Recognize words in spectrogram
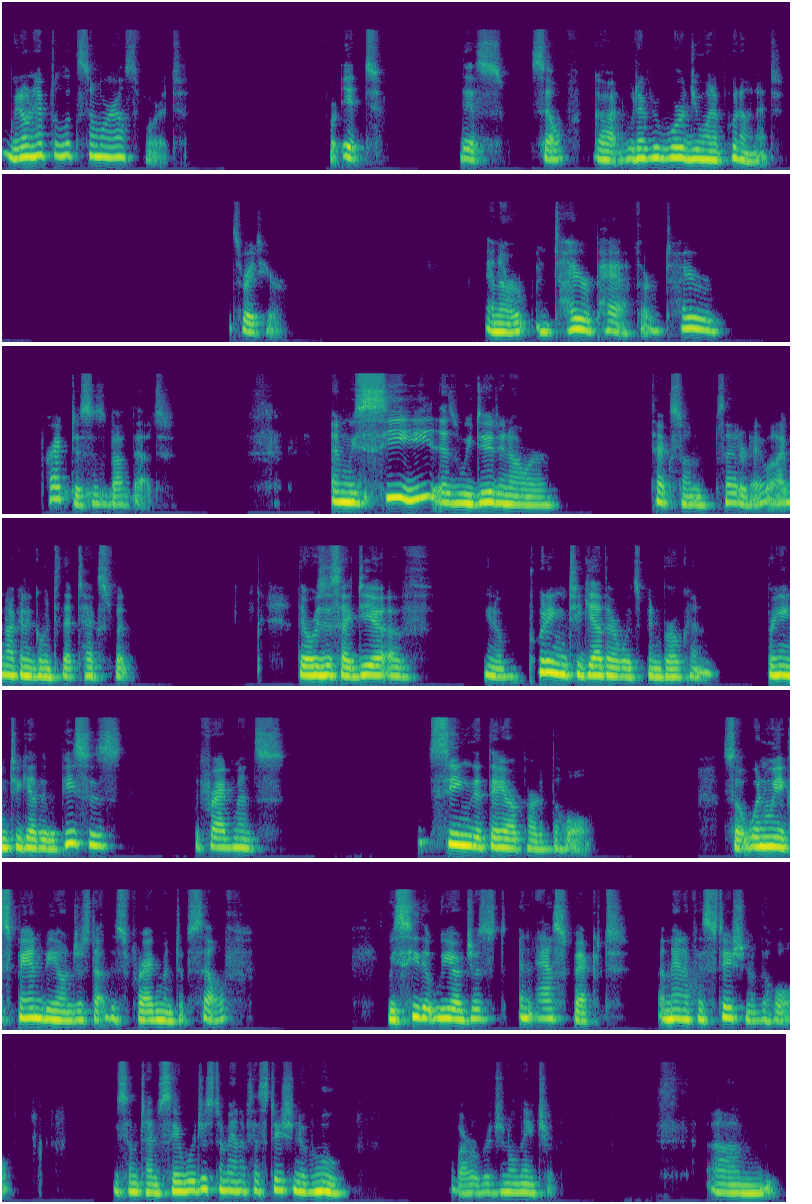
We don't have to look somewhere else for it. For it this self god whatever word you want to put on it it's right here. And our entire path, our entire practice is about that. And we see, as we did in our text on Saturday, well, I'm not going to go into that text, but there was this idea of, you know, putting together what's been broken, bringing together the pieces, the fragments, seeing that they are part of the whole. So when we expand beyond just this fragment of self, we see that we are just an aspect, a manifestation of the whole. We sometimes say we're just a manifestation of Mu, of our original nature. Um,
